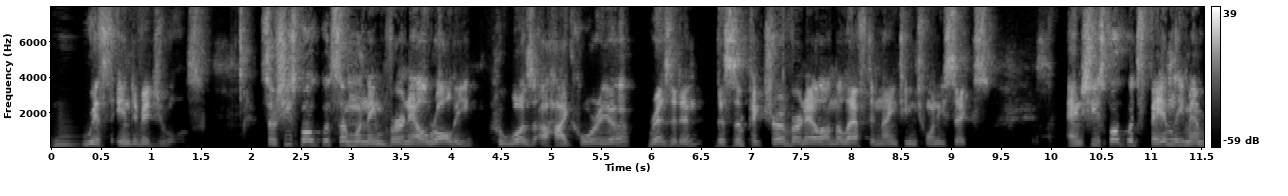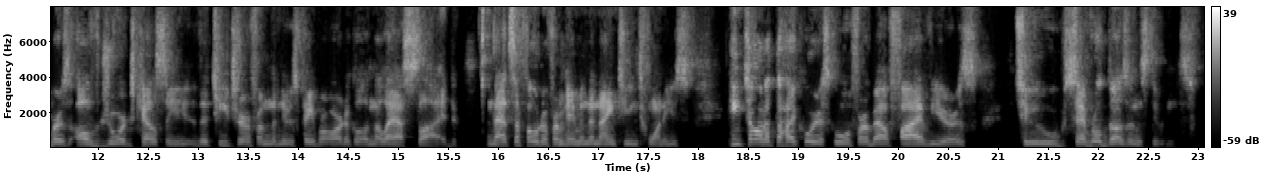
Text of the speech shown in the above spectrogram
with individuals. So she spoke with someone named Vernell Raleigh, who was a Hicoria resident. This is a picture of Vernell on the left in 1926. And she spoke with family members of George Kelsey, the teacher from the newspaper article in the last slide. And that's a photo from him in the 1920s. He taught at the Hicoria School for about five years to several dozen students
